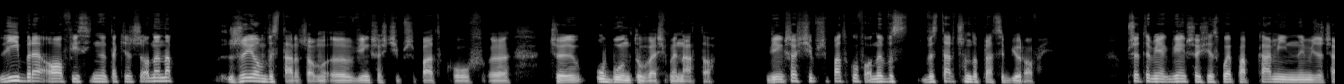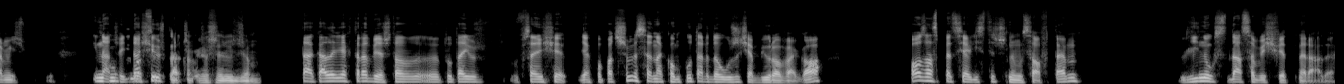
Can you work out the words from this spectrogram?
LibreOffice, inne takie rzeczy, one na, żyją, wystarczą w większości przypadków, czy Ubuntu weźmy na to. W większości przypadków one wystarczą do pracy biurowej. Przy tym jak większość jest webapkami, innymi rzeczami, inaczej, da się już... Wystarczą większości ludziom. Tak, ale jak teraz wiesz, to e, tutaj już w sensie, jak popatrzymy sobie na komputer do użycia biurowego, poza specjalistycznym softem, Linux da sobie świetne radę.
